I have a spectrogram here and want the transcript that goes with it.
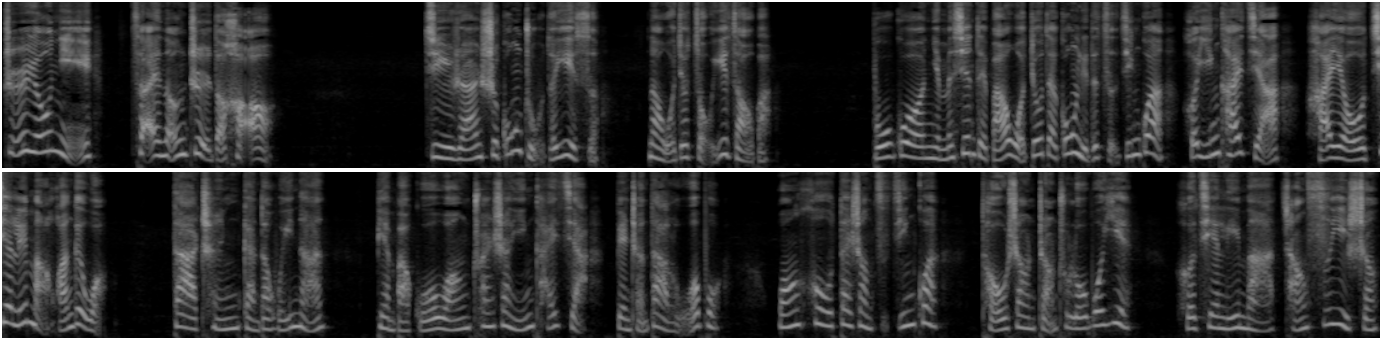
只有你才能治得好。既然是公主的意思，那我就走一遭吧。不过你们先得把我丢在宫里的紫金冠和银铠甲，还有千里马还给我。大臣感到为难，便把国王穿上银铠甲变成大萝卜，王后戴上紫金冠，头上长出萝卜叶，和千里马长嘶一声。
